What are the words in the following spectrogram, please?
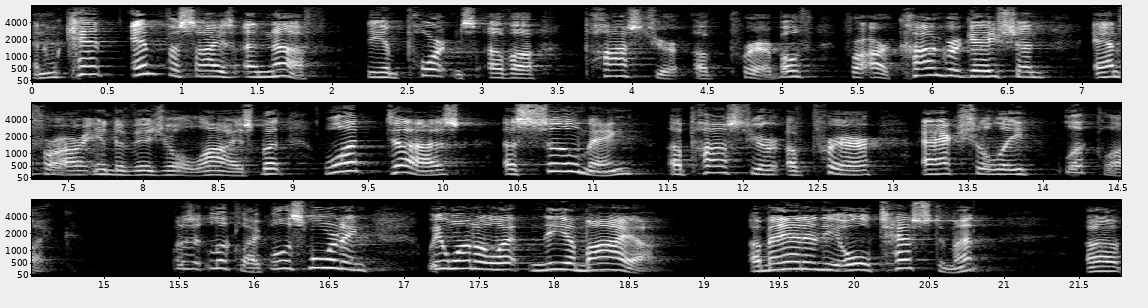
And we can't emphasize enough the importance of a posture of prayer, both for our congregation and for our individual lives. But what does assuming a posture of prayer actually look like? What does it look like? Well, this morning we want to let Nehemiah, a man in the Old Testament, uh,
